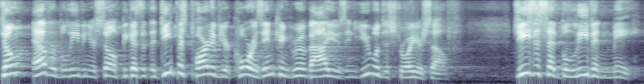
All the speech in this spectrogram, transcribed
Don't ever believe in yourself because at the deepest part of your core is incongruent values and you will destroy yourself. Jesus said, Believe in me.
